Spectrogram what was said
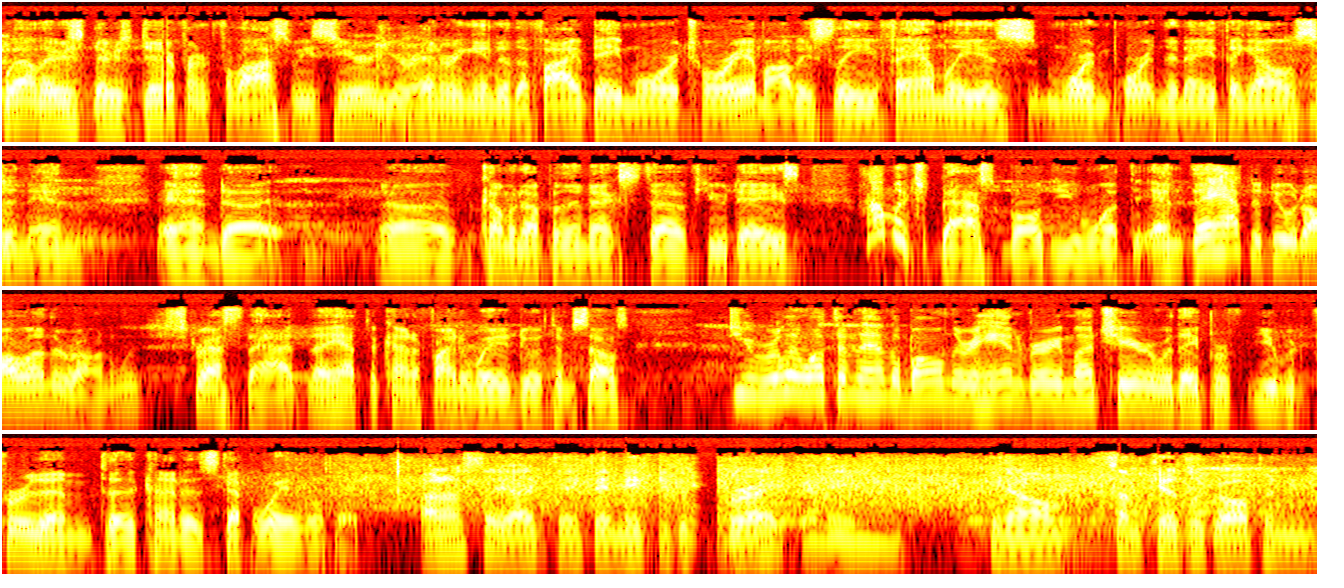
Well, there's there's different philosophies here. You're entering into the five day moratorium. Obviously, family is more important than anything else, and and and uh, uh, coming up in the next uh, few days. How much basketball do you want? The, and they have to do it all on their own. We stress that they have to kind of find a way to do it themselves. Do you really want them to have the ball in their hand very much here, or would they pref- you prefer them to kind of step away a little bit? Honestly, I think they need to break. I mean, you know, some kids will go up and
